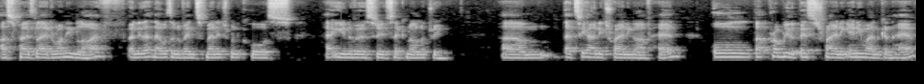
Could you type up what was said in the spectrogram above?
I suppose, later on in life, and that, that was an events management course at University of Technology. Um, that's the only training I've had. All, but probably the best training anyone can have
